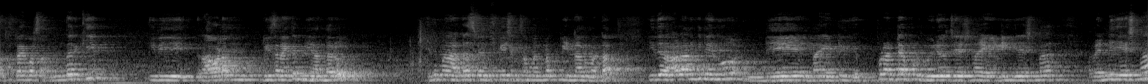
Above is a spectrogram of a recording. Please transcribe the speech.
సబ్స్క్రైబర్స్ అందరికీ ఇది రావడం రీజన్ అయితే మీ అందరూ. ఇది మన అడ్రస్ వెరిఫికేషన్ సంబంధించిన పిన్ అనమాట ఇది రావడానికి నేను డే నైట్ ఎప్పుడంటే అప్పుడు వీడియో చేసినా ఎడిటింగ్ చేసినా అవన్నీ చేసినా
